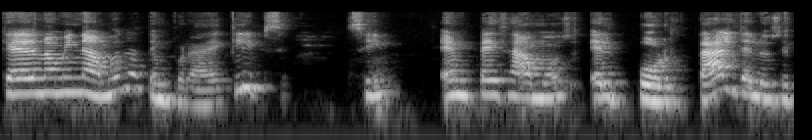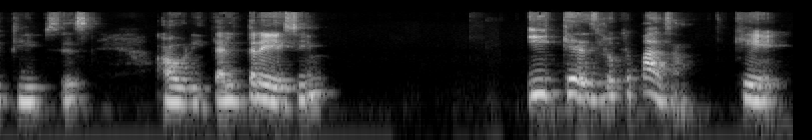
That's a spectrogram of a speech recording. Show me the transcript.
que denominamos la temporada de eclipse, ¿sí? Empezamos el portal de los eclipses ahorita el 13. ¿Y qué es lo que pasa? Que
